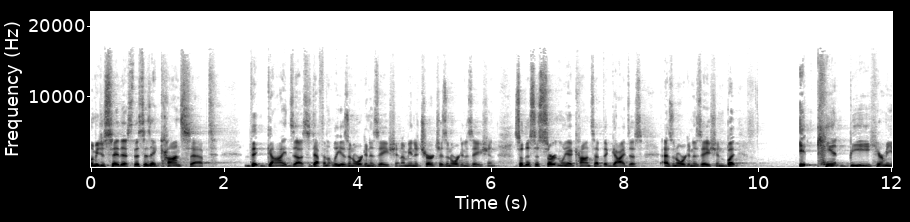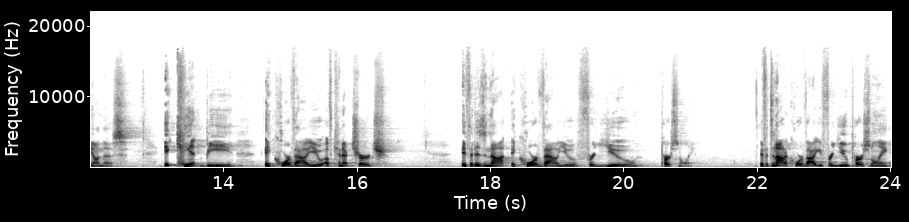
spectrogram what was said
Let me just say this this is a concept that guides us definitely as an organization. I mean, a church is an organization. So, this is certainly a concept that guides us as an organization, but it can't be, hear me on this, it can't be a core value of Connect Church if it is not a core value for you personally. If it's not a core value for you personally,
